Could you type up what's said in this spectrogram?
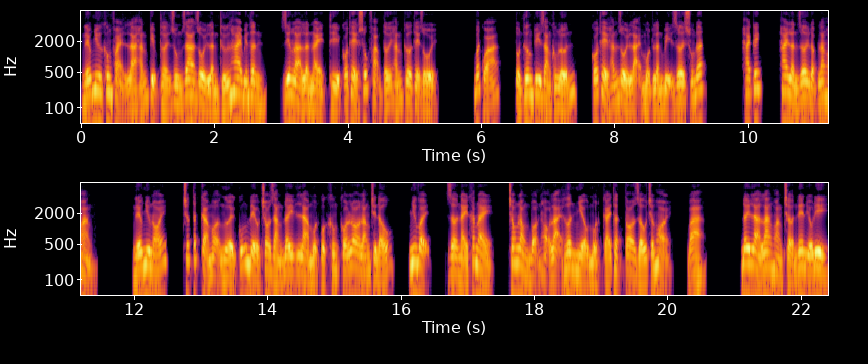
Nếu như không phải là hắn kịp thời dùng ra rồi lần thứ hai biến thân, riêng là lần này thì có thể xúc phạm tới hắn cơ thể rồi. Bất quá, tổn thương tuy rằng không lớn, có thể hắn rồi lại một lần bị rơi xuống đất. Hai kích, hai lần rơi đập lang hoàng. Nếu như nói, trước tất cả mọi người cũng đều cho rằng đây là một cuộc không có lo lắng chiến đấu, như vậy, giờ này khắc này, trong lòng bọn họ lại hơn nhiều một cái thật to dấu chấm hỏi. ba Đây là lang hoàng trở nên yếu đi,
